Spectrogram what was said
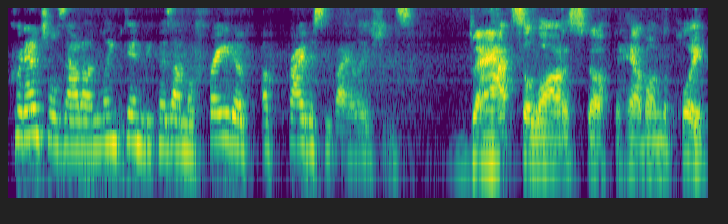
credentials out on LinkedIn because I'm afraid of, of privacy violations. That's a lot of stuff to have on the plate.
